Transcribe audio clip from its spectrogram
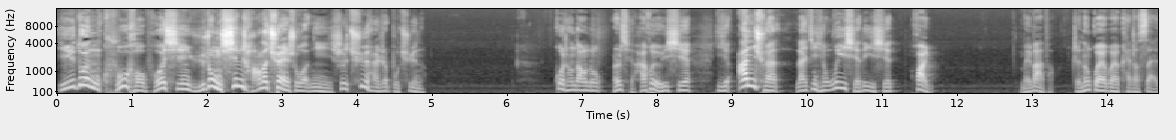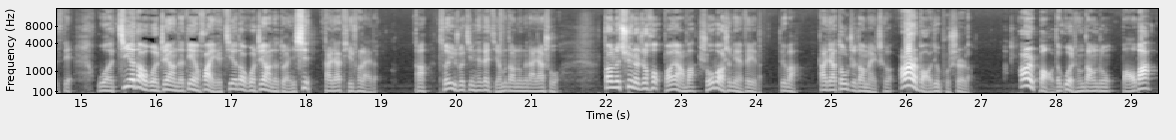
一顿苦口婆心、语重心长的劝说，你是去还是不去呢？过程当中，而且还会有一些以安全来进行威胁的一些话语，没办法。只能乖乖开到 4S 店。我接到过这样的电话，也接到过这样的短信，大家提出来的啊。所以说今天在节目当中跟大家说，到那去了之后保养吧，首保是免费的，对吧？大家都知道买车二保就不是了，二保的过程当中保吧，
